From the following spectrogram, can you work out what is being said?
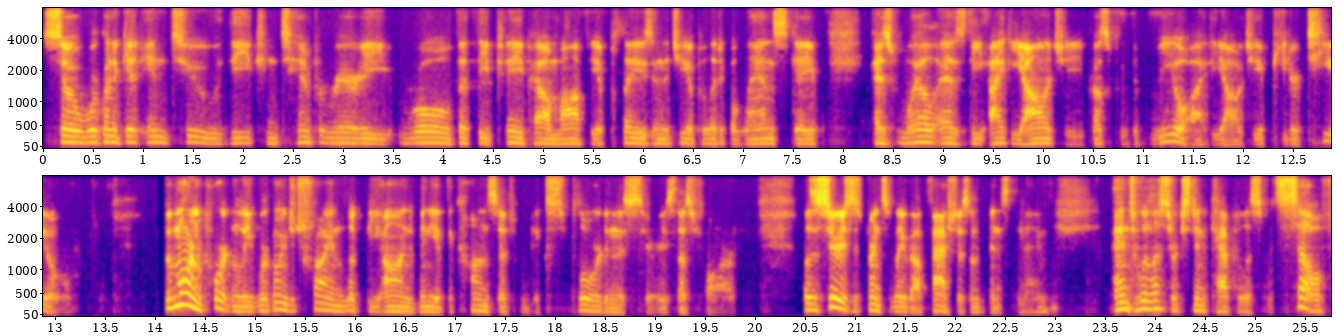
So, we're going to get into the contemporary role that the PayPal mafia plays in the geopolitical landscape as well as the ideology, possibly the real ideology of Peter Thiel. But more importantly, we're going to try and look beyond many of the concepts we've explored in this series thus far. Well, the series is principally about fascism, hence the name, and to a lesser extent, capitalism itself.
